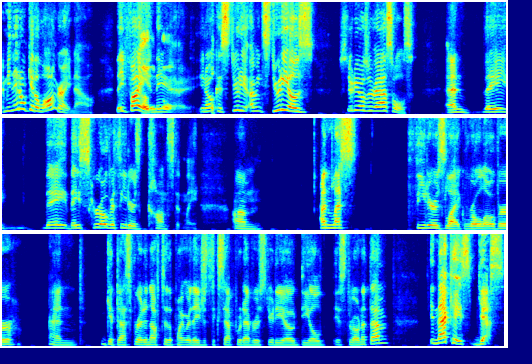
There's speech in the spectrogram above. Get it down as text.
I mean they don't get along right now. They fight and they they uh, you know cuz studio I mean studios studios are assholes and they they they screw over theaters constantly. Um unless theaters like roll over and get desperate enough to the point where they just accept whatever studio deal is thrown at them? In that case yes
